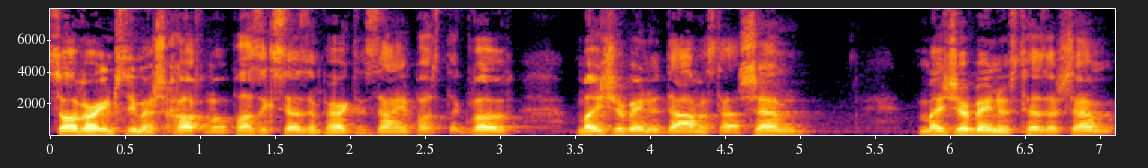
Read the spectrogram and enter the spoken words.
So a very interesting Meshech Chochma. Pasuk says in Parak Zayin, Pasuk Vav, Moshe Rabbeinu damas Hashem. Moshe Rabbeinu says Hashem,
